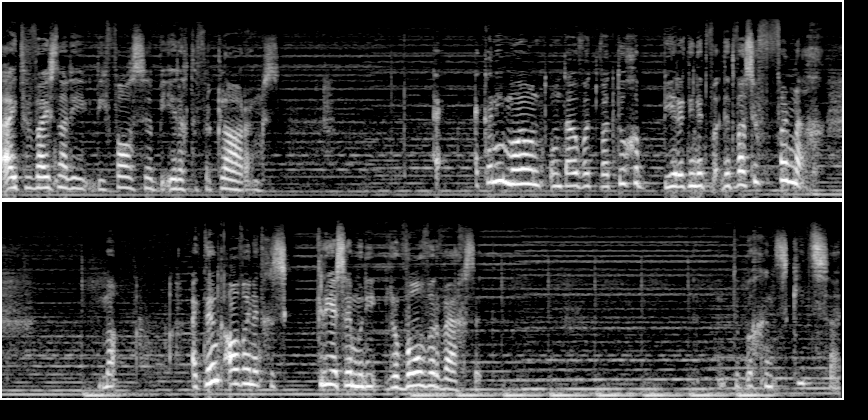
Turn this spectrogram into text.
Hy het verwys na die die valse beëdigde verklaringe. Ek, ek kan nie mooi ont, onthou wat wat toe gebeur het nie. Dit dit was so vinnig. Maar ek dink Alwyn het geskree sy moet die revolver wegsit. En toe begin skiet sy.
